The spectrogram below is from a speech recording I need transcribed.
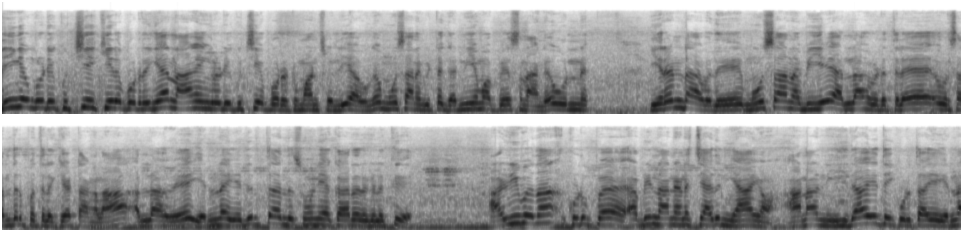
நீங்கள் உங்களுடைய குச்சியை கீழே போடுறீங்க நாங்கள் எங்களுடைய குச்சியை போடட்டுமான்னு சொல்லி அவங்க மூசா நபிட்ட கண்ணியமாக பேசுனாங்க. ஒன்று இரண்டாவது மூசா நபியே அல்லாஹ்விடத்தில் ஒரு சந்தர்ப்பத்தில் கேட்டாங்களாம் அல்லாஹ்வே என்னை எதிர்த்த அந்த சூனியக்காரர்களுக்கு அழிவை தான் கொடுப்ப அப்படின்னு நான் நினச்சேன். அது நியாயம். ஆனால் நீ இதாயத்தை கொடுத்தாயே என்ன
